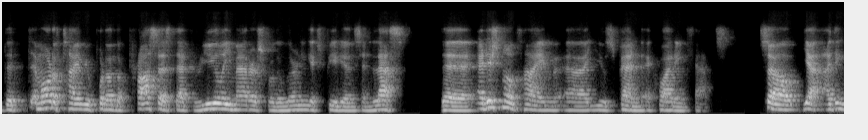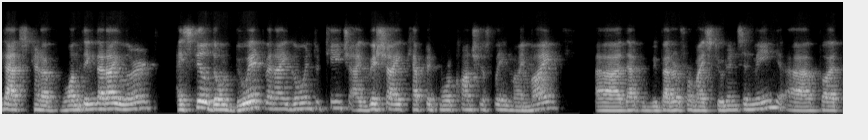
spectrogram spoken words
the amount of time you put on the process that really matters for the learning experience and less the additional time uh, you spend acquiring facts. So yeah, I think that's kind of one thing that I learned. I still don't do it when I go into teach. I wish I kept it more consciously in my mind. Uh, that would be better for my students and me. Uh, but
